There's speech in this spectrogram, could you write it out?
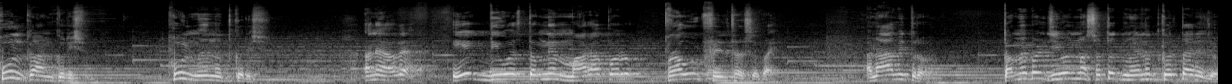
ફૂલ કામ કરીશું. ફૂલ મહેનત કરીશું. અને હવે એક દિવસ તમને મારા પર પ્રાઉડ ફીલ થશે ભાઈ. અને આ મિત્રો તમે પણ જીવનમાં સતત મહેનત કરતા રહેજો.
